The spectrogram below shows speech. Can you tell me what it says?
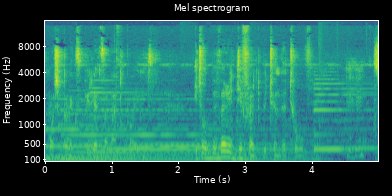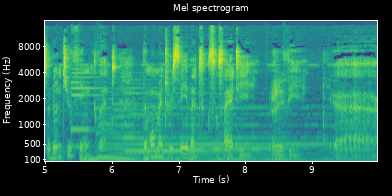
emotional experience at that point it will be very different between the two of you Mm-hmm. so don't you think that the moment we say that society really uh,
